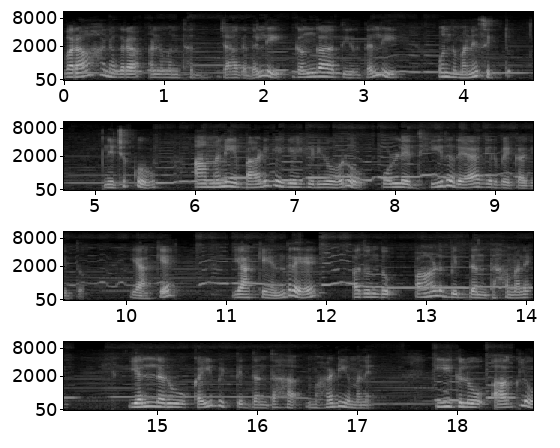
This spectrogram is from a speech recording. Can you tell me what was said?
ವರಾಹನಗರ ಅನ್ನುವಂಥ ಜಾಗದಲ್ಲಿ, ಗಂಗಾ ತೀರದಲ್ಲಿ ಒಂದು ಮನೆ ಸಿಕ್ತು. ನಿಜಕ್ಕೂ ಆ ಮನೆ ಬಾಡಿಗೆಗೆ ಹಿಡಿಯುವವರು ಒಳ್ಳೆ ಧೀರರೇ ಆಗಿರಬೇಕಾಗಿತ್ತು. ಯಾಕೆ? ಯಾಕೆ ಅಂದರೆ ಅದೊಂದು ಪಾಳು ಬಿದ್ದಂತಹ ಮನೆ. ಎಲ್ಲರೂ ಕೈ ಬಿಟ್ಟಿದ್ದಂತಹ ಮಹಡಿಯ ಮನೆ. ಈಗಲೂ ಆಗಲೂ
